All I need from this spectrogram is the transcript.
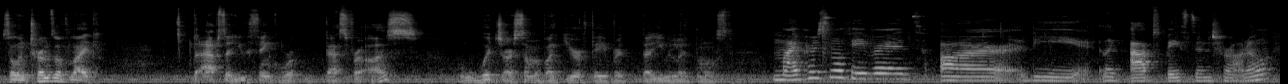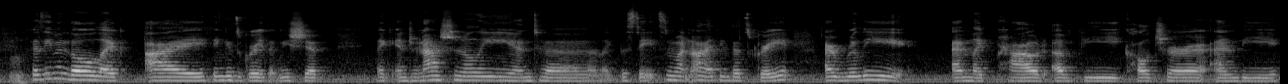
So in terms of like the apps that you think work best for us, which are some of like your favorite that you like the most? My personal favorites are the like apps based in Toronto Mm. because even though like I think it's great that we ship like internationally and to like the states and whatnot, I think that's great. I really am like proud of the culture and the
